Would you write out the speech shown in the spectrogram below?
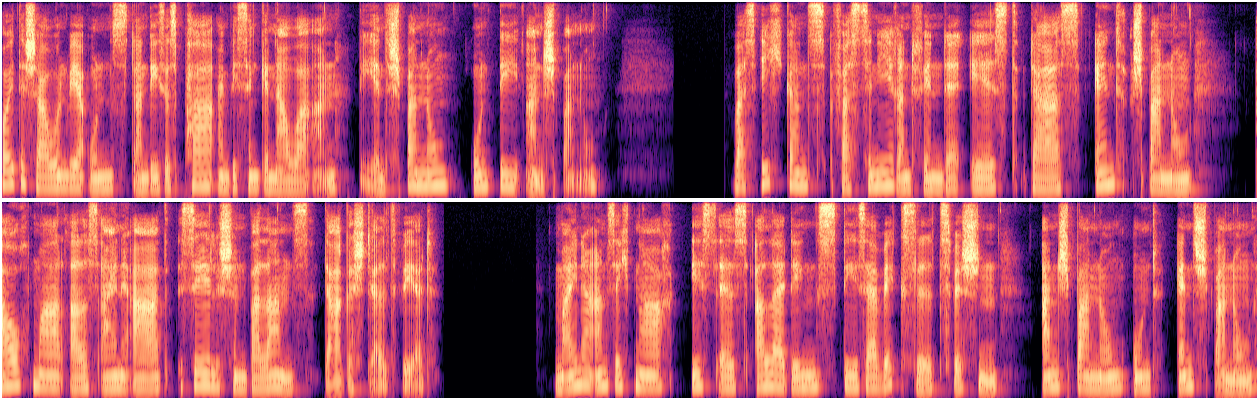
Heute schauen wir uns dann dieses Paar ein bisschen genauer an, die Entspannung und die Anspannung. Was ich ganz faszinierend finde, ist, dass Entspannung auch mal als eine Art seelischen Balance dargestellt wird. Meiner Ansicht nach ist es allerdings dieser Wechsel zwischen Anspannung und Entspannung,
